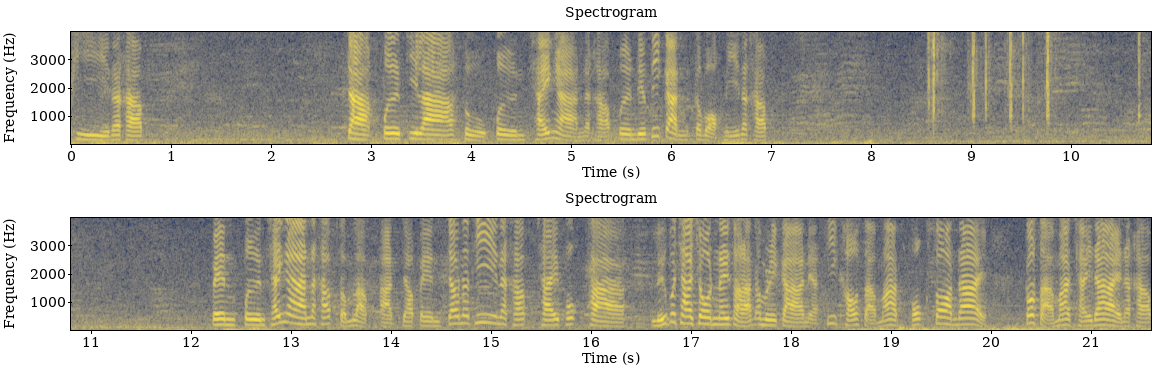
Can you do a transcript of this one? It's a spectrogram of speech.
P นะครับ จากปืนกีฬาสู่ปืนใช้งานนะครับ ปืนดิวตี้กันกระบอกนี้นะครับ เป็นปืนใช้งานนะครับสำหรับอาจจะเป็นเจ้าหน้าที่นะครับใช้พกพา หรือประชาชนในสหรัฐอเมริกาเนี่ยที่เขาสามารถพกซ่อนได้ ก็สามารถใช้ได้นะครับ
